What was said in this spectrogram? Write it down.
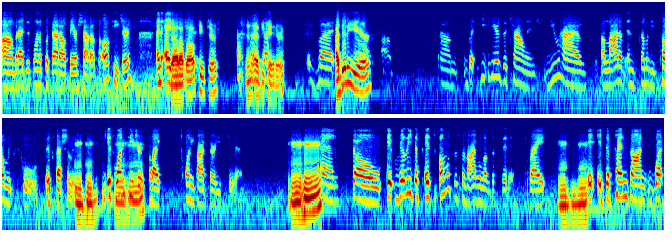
Um, but I just want to put that out there. Shout out to all teachers and educators. Shout out to all teachers and educators. but I did a year. Um, but he, here's the challenge: you have a lot of in some of these public schools, especially, mm-hmm. it's one mm-hmm. teacher for like 25, 30 students, mm-hmm. and so it really de- it's almost the survival of the fittest, right? Mm-hmm. It, it depends on what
